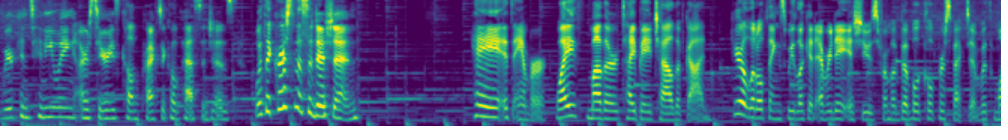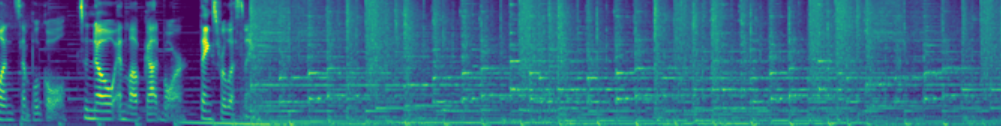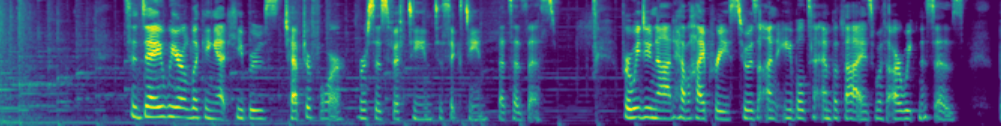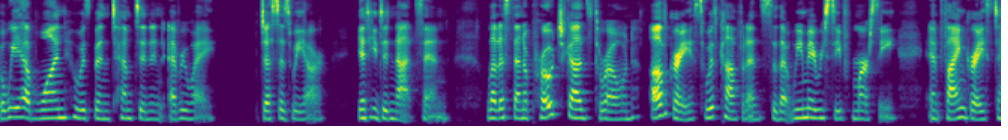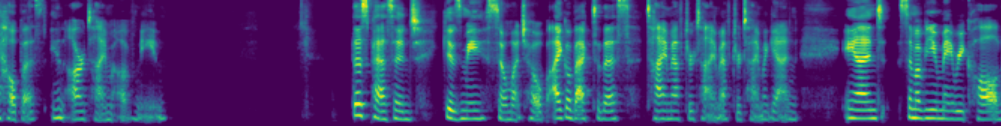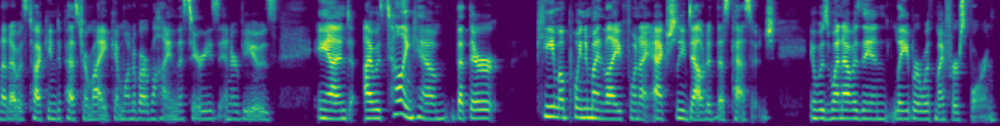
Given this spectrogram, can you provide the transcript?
We're continuing our series called Practical Passages with a Christmas edition. Hey, it's Amber, wife, mother, type A child of God. Here are little things we look at everyday issues from a biblical perspective with one simple goal to know and love God more. Thanks for listening. Today we are looking at Hebrews chapter 4, verses 15 to 16, that says this For we do not have a high priest who is unable to empathize with our weaknesses, but we have one who has been tempted in every way, just as we are, yet he did not sin. Let us then approach God's throne of grace with confidence so that we may receive mercy and find grace to help us in our time of need. This passage gives me so much hope. I go back to this time after time after time again. And some of you may recall that I was talking to Pastor Mike in one of our behind the series interviews. And I was telling him that there came a point in my life when I actually doubted this passage. It was when I was in labor with my firstborn.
